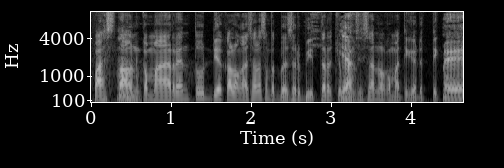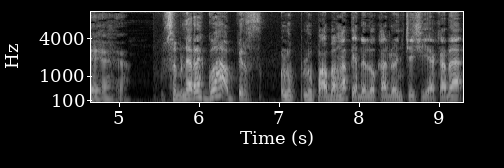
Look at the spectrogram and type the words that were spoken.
Pas Hmm. tahun kemarin tuh dia kalau nggak salah sempat buzzer beater cuma Ya. sisa 0,3 detik. Iya, iya, iya. Sebenarnya gua hampir lup- lupa banget ya ada Luka Doncic ya karena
